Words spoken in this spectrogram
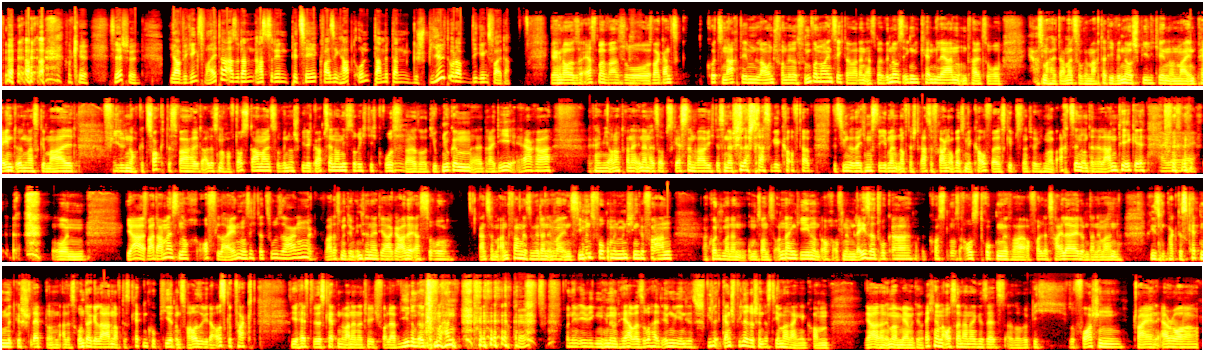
okay, sehr schön. Ja, wie ging's weiter? Also dann hast du den PC quasi gehabt und damit dann gespielt oder wie ging's weiter? Ja, genau. Also erstmal war so, es war ganz kurz nach dem Launch von Windows 95, da war dann erstmal Windows irgendwie kennenlernen und halt so, ja, was man halt damals so gemacht hat, die Windows-Spielchen und mal in Paint irgendwas gemalt, viel noch gezockt, das war halt alles noch auf DOS damals, so Windows-Spiele gab's ja noch nicht so richtig groß, mhm. war so Duke Nukem äh, 3D-Ära, da kann ich mich auch noch dran erinnern, als ob es gestern war, wie ich das in der Schillerstraße gekauft habe. Beziehungsweise ich musste jemanden auf der Straße fragen, ob er es mir kauft, weil es gibt es natürlich nur ab 18 unter der Ladentheke. Ei, ei, ei. und ja, ich war damals noch offline, muss ich dazu sagen. Da war das mit dem Internet ja gerade erst so ganz am Anfang. Da sind wir dann immer ins Siemens Forum in München gefahren. Da konnte man dann umsonst online gehen und auch auf einem Laserdrucker kostenlos ausdrucken. Das war auch voll das Highlight und dann immer ein Riesenpack Disketten mitgeschleppt und alles runtergeladen, auf Disketten kopiert und zu Hause wieder ausgepackt. Die Hälfte des Ketten war dann natürlich voller Viren irgendwann. Okay. Von dem ewigen Hin und Her, aber so halt irgendwie in dieses Spiel, ganz spielerisch in das Thema reingekommen ja, dann immer mehr mit den Rechnern auseinandergesetzt, also wirklich so forschen, Try and Error.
